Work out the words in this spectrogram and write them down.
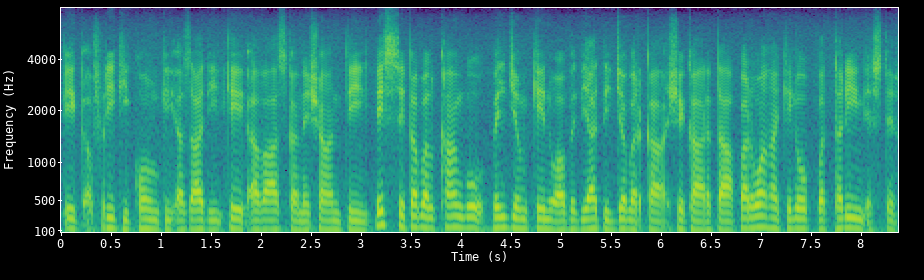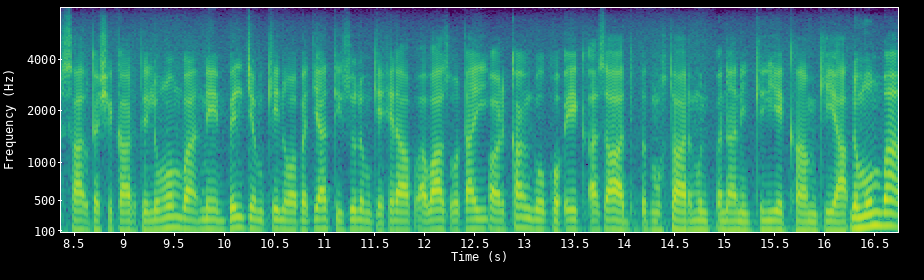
ایک افریقی قوم کی آزادی کے آغاز کا نشان تھی۔ اس سے قبل کانگو، بیلجیم کے نوآبادیاتی جبر کا شکار تھا، پر وہاں کے لوگ بدترین استحصال کا شکار تھے۔ لومومبا نے بیلجیم کے نوآبادیاتی ظلم کے خلاف آواز اٹھائی اور کانگو کو ایک آزاد خود مختار ملک بنانے کے لیے کام کیا۔ لومومبا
